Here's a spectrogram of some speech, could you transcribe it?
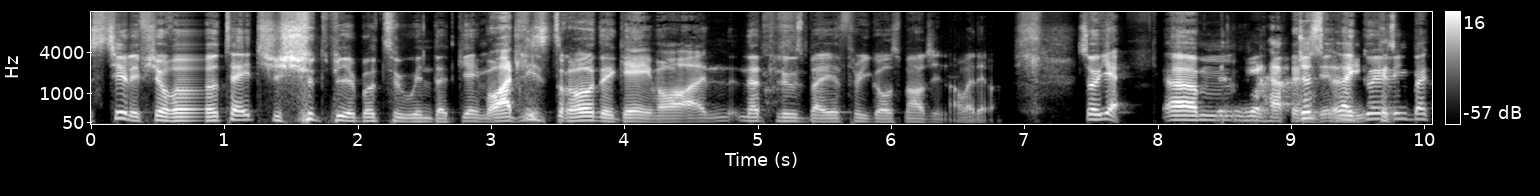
still, if you rotate, you should be able to win that game, or at least draw the game, or not lose by a three goals margin, or whatever. So yeah, um, this is what happened. Just like going back,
